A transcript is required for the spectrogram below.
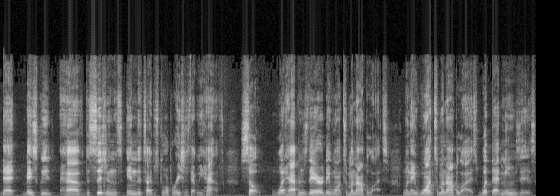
that basically have decisions in the types of corporations that we have. So, what happens there? They want to monopolize. When they want to monopolize, what that means is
